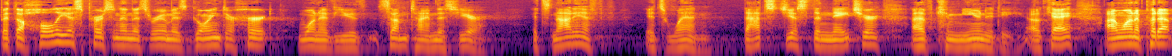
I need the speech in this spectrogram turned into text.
But the holiest person in this room is going to hurt one of you sometime this year. It's not if, it's when. That's just the nature of community, okay? I want to put up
